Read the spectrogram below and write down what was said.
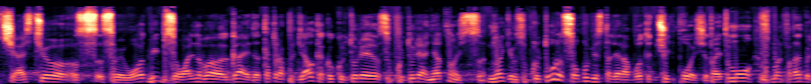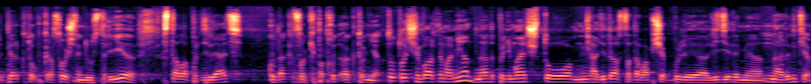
частью своего визуального гайда, который определял, к какой культуре, субкультуре они относятся. Многие субкультуры с обувью стали работать чуть позже. Поэтому футбольные фанаты были первые, кто в кроссовочной индустрии стал определять, куда кроссовки подходят, а кто нет. Тут очень важный момент. Надо понимать, что Adidas тогда вообще были лидерами на рынке.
